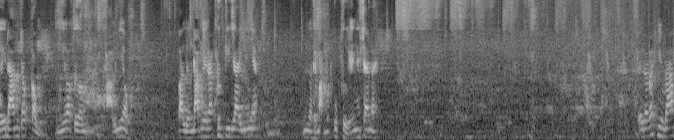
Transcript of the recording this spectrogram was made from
gây đam cho cổng, cũng như là tường khá là nhiều. Và lượng đam gây ra cực kỳ dày nha anh em. Mình có thể bắn một cục thử anh em xem này. Đây là rất nhiều đam.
